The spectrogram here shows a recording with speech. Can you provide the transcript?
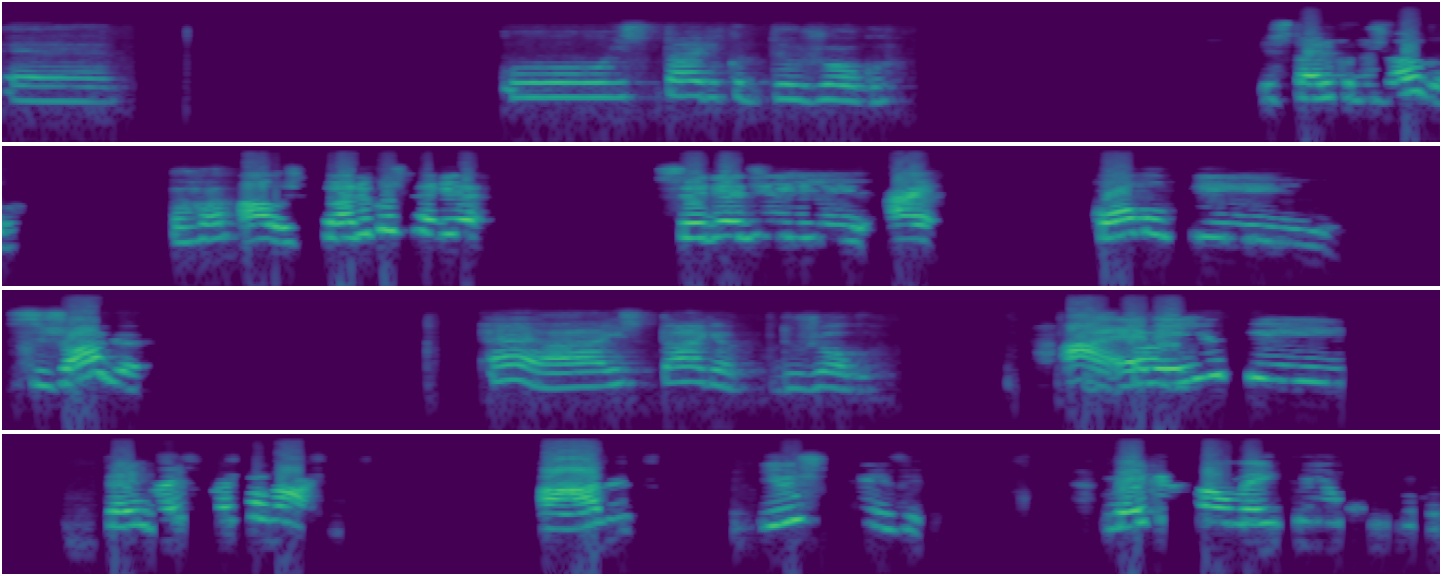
É o histórico do jogo. Histórico do jogo? Aham. Ah, o histórico seria seria de ai, como que se joga? É, a história do jogo. Ah, é meio que. Tem dois personagens: a Alex e o Steve. Meio que que um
